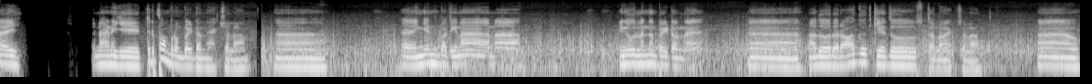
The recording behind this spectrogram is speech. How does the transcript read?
ஹாய். நான் இன்றைக்கி திருப்பாம்புரம் போயிட்டு வந்தேன் ஆக்சுவலாக இங்கேருந்து பார்த்தீங்கன்னா நான் எங்கள் ஊர்லேருந்து தான் போயிட்டு வந்தேன். அது ஒரு ராகு கேது ஸ்தலம் ஆக்சுவலாக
